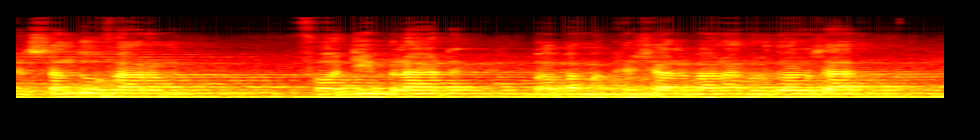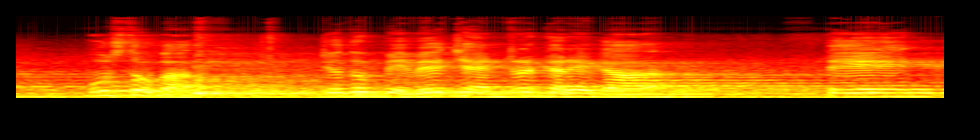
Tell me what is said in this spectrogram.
ਫਿਰ ਸੰਧੂ ਫਾਰਮ, ਫੌਜੀ ਪਲਾਟ, ਬਾਬਾ ਮੱਖਣ ਸ਼ਾਹ ਲਵਾਣਾ ਗੁਰਦੁਆਰਾ ਸਾਹਿਬ। ਉਸ ਤੋਂ ਬਾਅਦ ਜਦੋਂ ਭੇਵੇ ਚ ਐਂਟਰ ਕਰੇਗਾ ਤੇ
